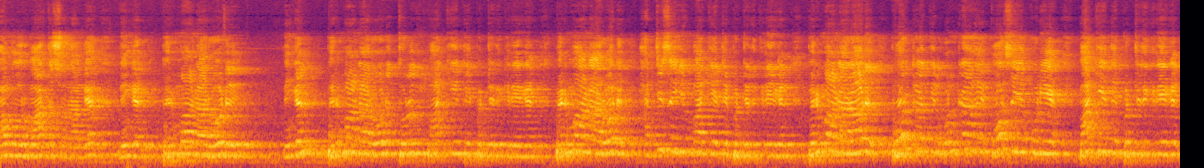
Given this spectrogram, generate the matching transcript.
அவங்க ஒரு வார்த்தை சொன்னாங்க. நீங்கள் பெருமானாரோடு நீங்கள் பெருமானாரோடு தொழும் பாக்கியத்தை பெற்றிருக்கிறீர்கள். பெருமானாரோடு ஹஜ்ஜு செய்யும் பாக்கியத்தை பெற்றிருக்கிறீர்கள். பெருமானாரோடு போர்க்களத்தில் ஒன்றாக போர் செய்யக்கூடிய பாக்கியத்தை பெற்றிருக்கிறீர்கள்.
